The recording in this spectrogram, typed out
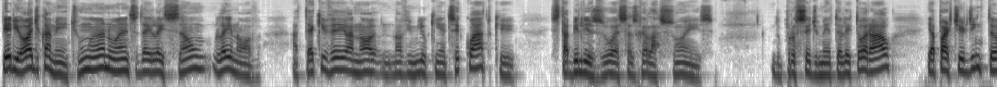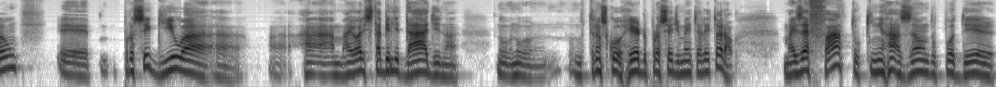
periodicamente, um ano antes da eleição, lei nova. Até que veio a no- 9.504, que estabilizou essas relações do procedimento eleitoral, e a partir de então eh, prosseguiu a, a- a maior estabilidade na- no, no- no transcorrer do procedimento eleitoral. Mas é fato que, em razão do poder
